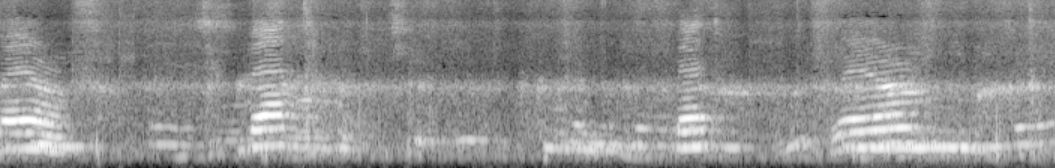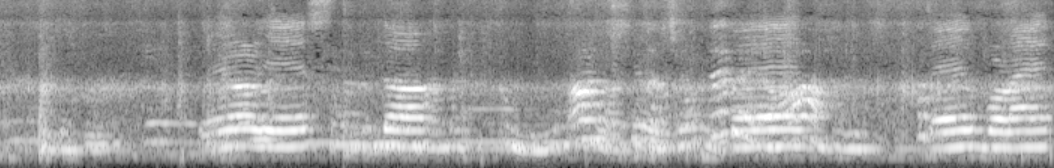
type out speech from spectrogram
bear. That that where where is the big big black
